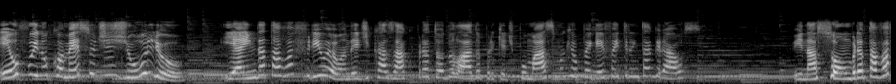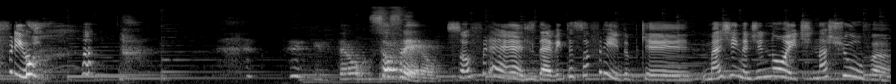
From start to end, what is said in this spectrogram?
eu fui no começo de julho e ainda tava frio. Eu andei de casaco pra todo lado, porque, tipo, o máximo que eu peguei foi 30 graus. E na sombra tava frio. Então, sofreram. Sofrer, eles devem ter sofrido, porque imagina, de noite, na chuva.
